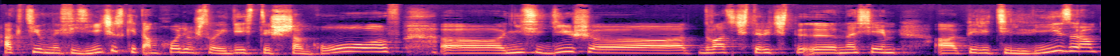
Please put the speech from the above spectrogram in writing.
активный физически, там ходишь свои 10 тысяч шагов, э, не сидишь э, 24 э, на 7 э, перед телевизором,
